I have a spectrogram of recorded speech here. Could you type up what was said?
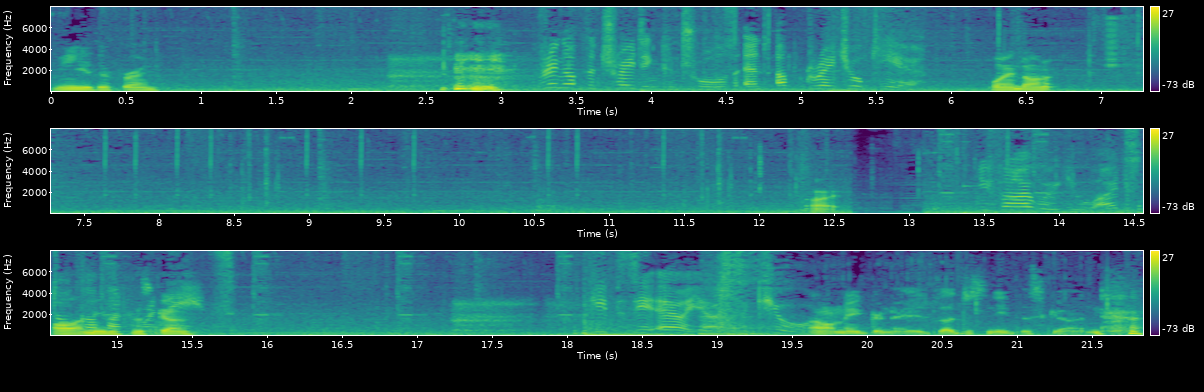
Me either, friend. Bring up the trading controls and upgrade your gear. Planned on it. All right. If I were you, I'd stock All I up need on is this gun. grenades. I don't need grenades. I just need this gun.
